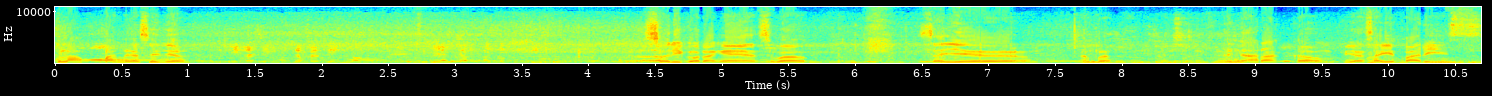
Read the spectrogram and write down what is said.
Pukul 8 rasanya Sorry korang eh Sebab Saya Apa Tengah rakam Pia. Saya Faris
